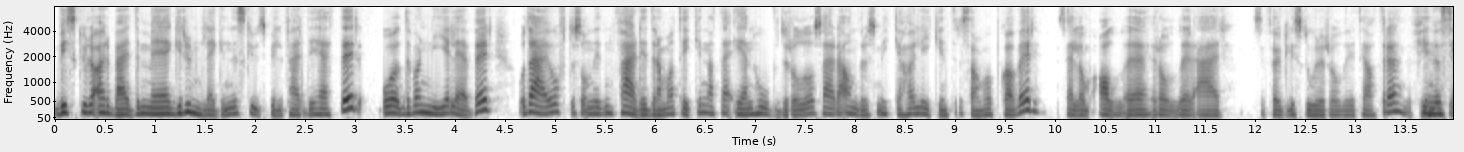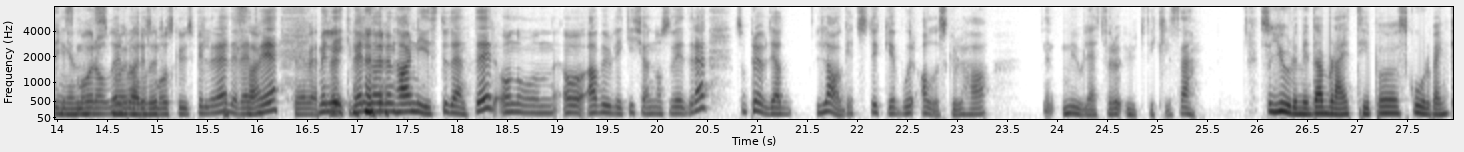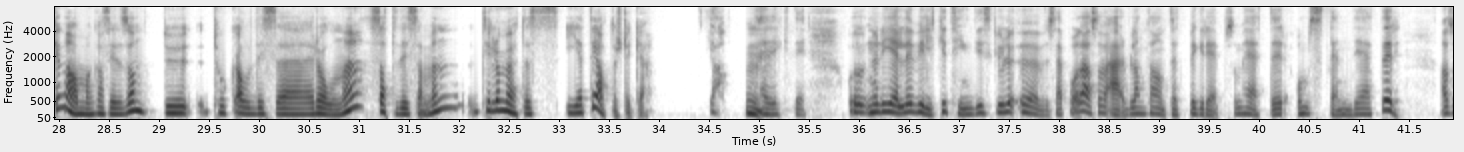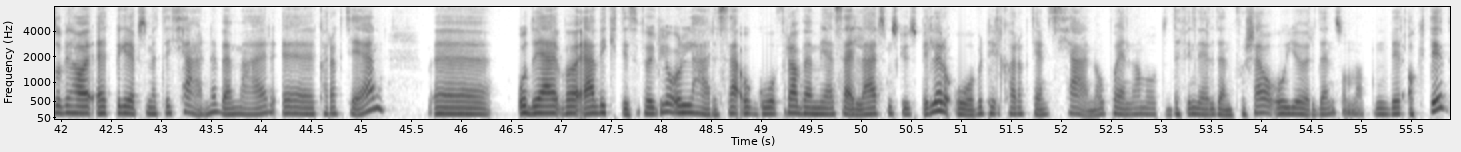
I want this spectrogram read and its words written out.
Vi skulle arbeide med grunnleggende skuespillferdigheter, og det var ni elever. Og det er jo ofte sånn i den ferdige dramatikken at det er én hovedrolle, og så er det andre som ikke har like interessante oppgaver, selv om alle roller er selvfølgelig store roller i teatret. Det finnes, Finnes ikke ingen små roller, små bare roller. små skuespillere, det vet vi. det vet Men likevel, når en har ni studenter, og noen og av ulike kjønn osv., så, videre, så prøvde jeg å lage et stykke hvor alle skulle ha mulighet for å utvikle seg. Så julemiddag blei tid på skolebenken, da, om man kan si det sånn. Du tok alle disse rollene, satte de sammen til å møtes i et teaterstykke. Ja, det er riktig. Og når det gjelder hvilke ting de skulle øve seg på, da, så er det annet et begrep som heter omstendigheter. Altså vi har et begrep som heter kjerne. Hvem er eh, karakteren? Eh, og det er, er viktig selvfølgelig å lære seg å gå fra hvem jeg selv er som skuespiller, og over til karakterens kjerne, og på en eller annen måte definere den for seg, og, og gjøre den sånn at den blir aktiv.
